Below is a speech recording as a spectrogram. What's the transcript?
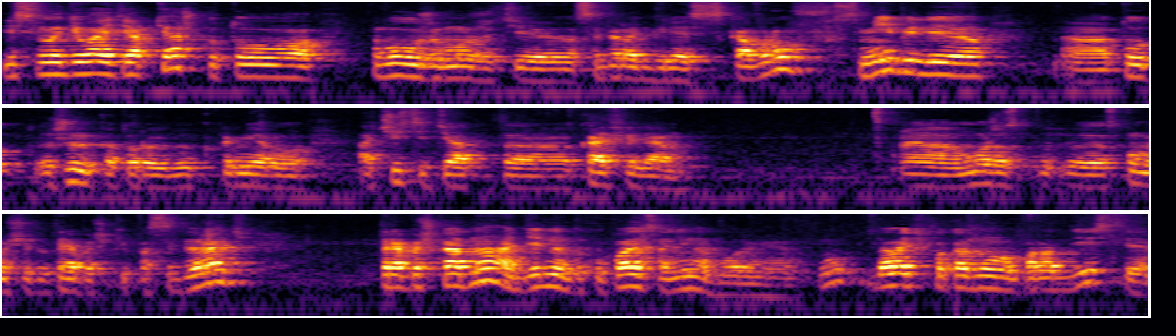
Если надеваете обтяжку, то вы уже можете собирать грязь с ковров, с мебели. А, тот жир, который вы, к примеру, очистите от э, кафеля, э, можно э, с помощью этой тряпочки пособирать. Тряпочка одна, отдельно докупаются они наборами. Ну, давайте покажу вам аппарат действия.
